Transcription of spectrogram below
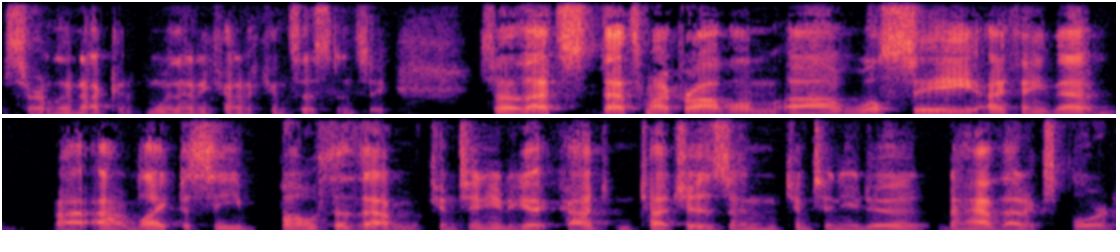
certainly not con- with any kind of consistency. So that's that's my problem. Uh, we'll see. I think that I, I, would like to see both of them continue to get cut touches and continue to, to have that explored.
